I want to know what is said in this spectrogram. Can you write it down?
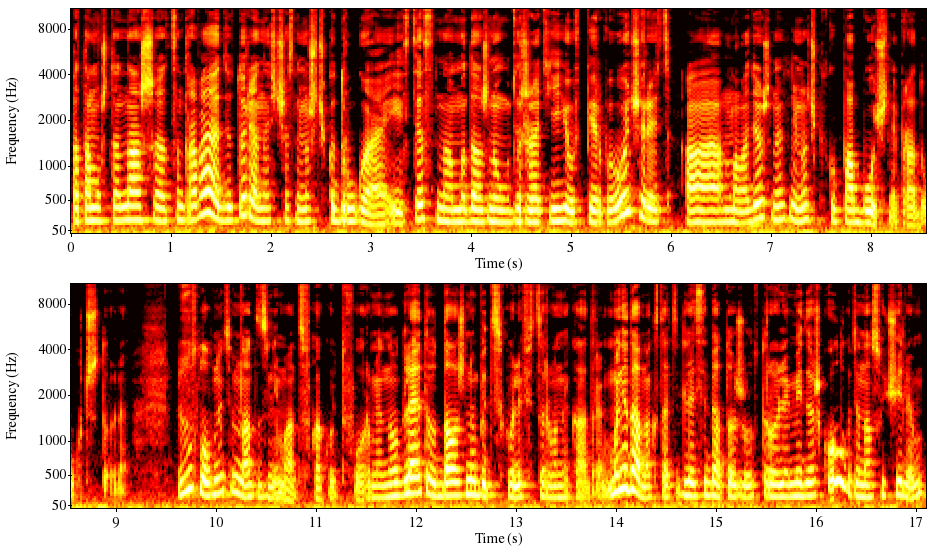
Потому что наша центровая аудитория, она сейчас немножечко другая. И, естественно, мы должны удержать ее в первую очередь, а молодежь, ну, это немножечко такой побочный продукт, что ли. Безусловно, этим надо заниматься в какой-то форме, но для этого должны быть квалифицированные кадры. Мы недавно, кстати, для себя тоже устроили медиашколу, где нас учили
